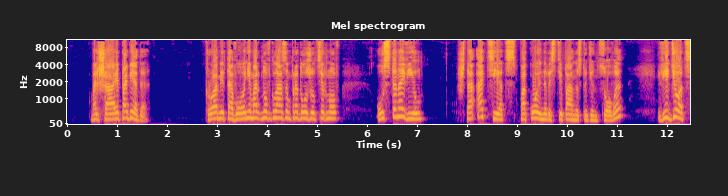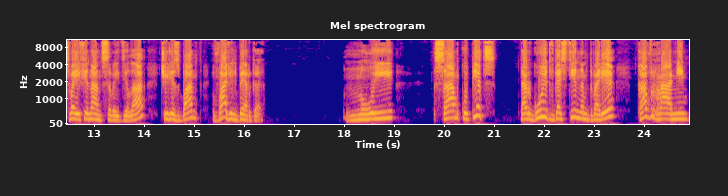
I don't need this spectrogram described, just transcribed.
— Большая победа. Кроме того, не моргнув глазом, продолжил Тернов, установил, что отец покойного Степана Студенцова ведет свои финансовые дела через банк Вавельберга. Ну и сам купец торгует в гостином дворе коврами.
